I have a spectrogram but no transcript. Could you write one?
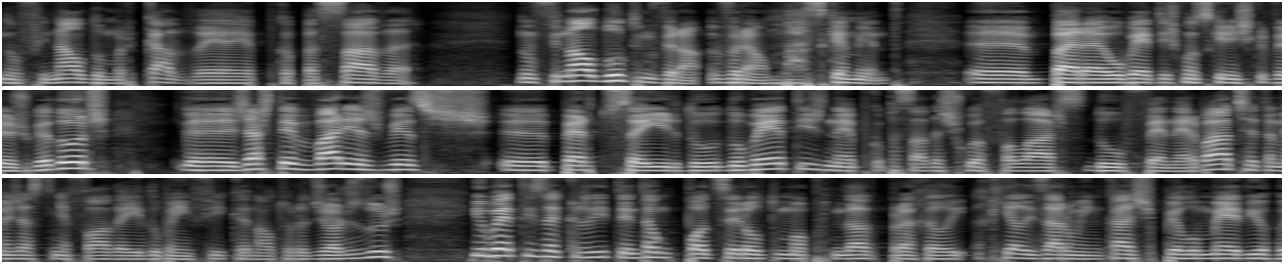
no final do mercado da época passada no final do último verão, verão basicamente, uh, para o Betis conseguir inscrever jogadores. Uh, já esteve várias vezes uh, perto de sair do, do, Betis, na época passada chegou a falar-se do Fenerbahçe, também já se tinha falado aí do Benfica na altura de Jorge Jesus, e o Betis acredita então que pode ser a última oportunidade para realizar um encaixe pelo médio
